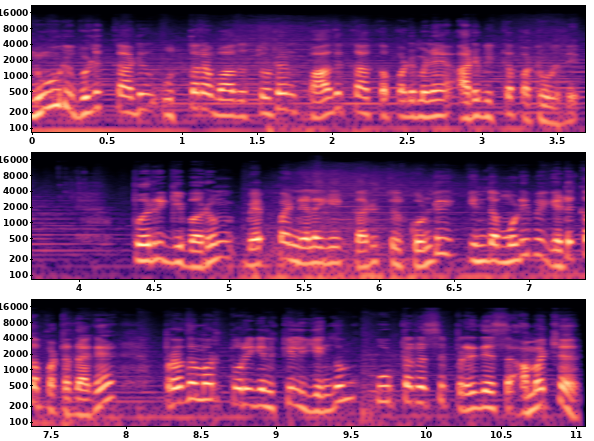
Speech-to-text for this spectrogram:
நூறு விழுக்காடு உத்தரவாதத்துடன் பாதுகாக்கப்படும் என அறிவிக்கப்பட்டுள்ளது. பெருகி வரும் வெப்பநிலையை கருத்தில் கொண்டு இந்த முடிவு எடுக்கப்பட்டதாக பிரதமர் துறையின் கீழ் இயங்கும் கூட்டரசு பிரதேச அமைச்சர்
